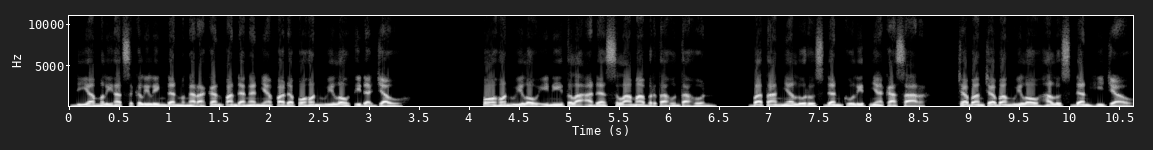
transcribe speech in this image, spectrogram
Dia melihat sekeliling dan mengarahkan pandangannya pada pohon willow tidak jauh. Pohon willow ini telah ada selama bertahun-tahun. Batangnya lurus dan kulitnya kasar. Cabang-cabang willow halus dan hijau.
